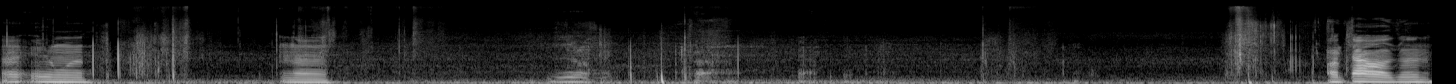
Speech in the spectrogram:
uh, 81 nine zero five. A thousand.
